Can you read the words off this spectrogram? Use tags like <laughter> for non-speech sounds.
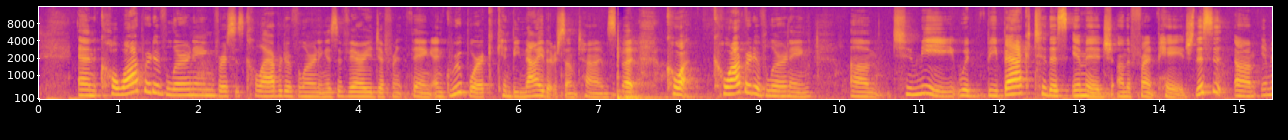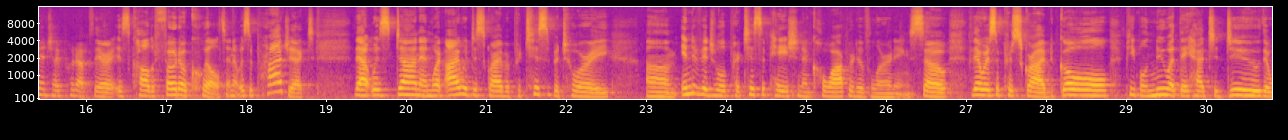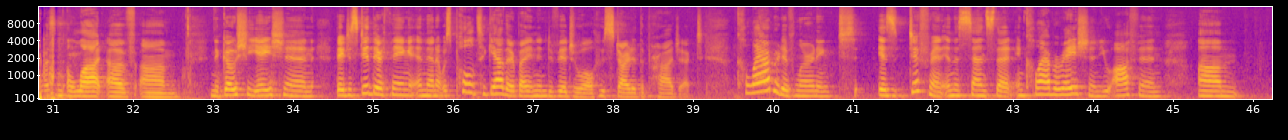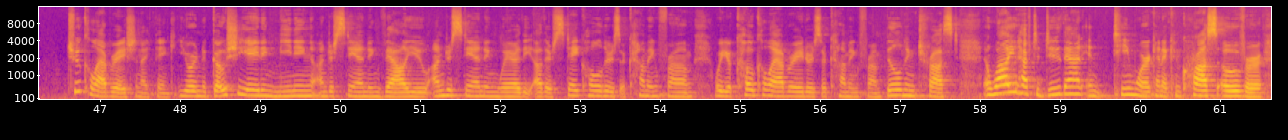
And cooperative learning versus collaborative learning is a very different thing. And group work can be neither sometimes. But co cooperative learning, um, to me, would be back to this image on the front page. This um, image I put up there is called a photo quilt. And it was a project that was done and what I would describe a participatory um, individual participation and cooperative learning. So there was a prescribed goal, people knew what they had to do, there wasn't a lot of um, negotiation. They just did their thing and then it was pulled together by an individual who started the project. Collaborative learning is different in the sense that in collaboration you often um, true collaboration, I think. You're negotiating meaning, understanding value, understanding where the other stakeholders are coming from, where your co-collaborators are coming from, building trust. And while you have to do that in teamwork and it can cross over,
